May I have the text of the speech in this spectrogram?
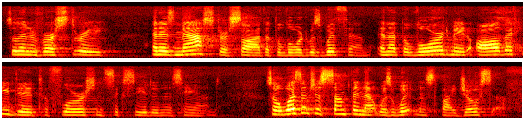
So then in verse 3, and his master saw that the Lord was with him, and that the Lord made all that he did to flourish and succeed in his hand. So it wasn't just something that was witnessed by Joseph,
